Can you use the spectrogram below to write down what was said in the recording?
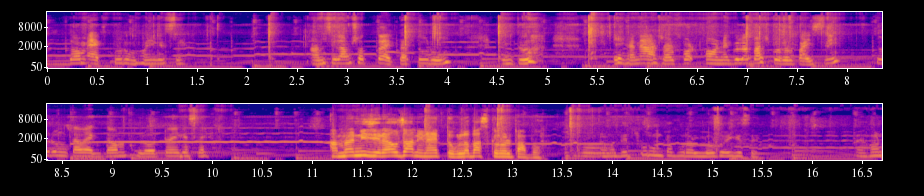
একদম এক তুরুম হয়ে গেছে। আনছিলাম সত্য একটা তুরুম কিন্তু এখানে আসার পর অনেকগুলো বাসকরল পাইছি তুরুমটাও একদম লোড হয়ে গেছে। আমরা নিজেরাও জানি না এতগুলো বাস্করোল পাবো। আমাদের তুরুমটা পুরো লোড হয়ে গেছে। এখন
